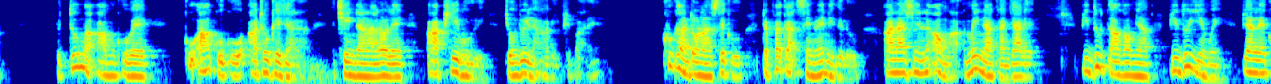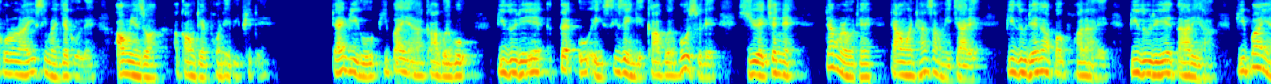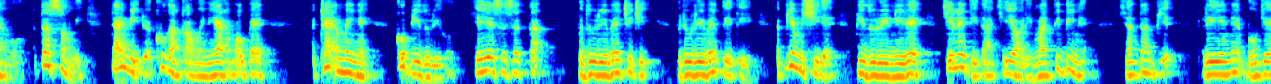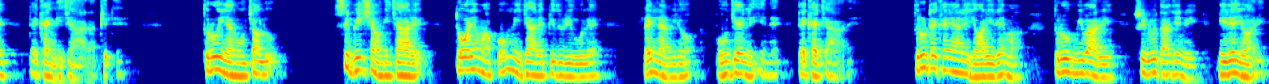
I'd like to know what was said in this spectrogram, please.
ဘသူမှအာမကိုပဲကိုအားကိုကိုအားထုတ်ခဲ့ကြတာအချိန်တန်လာတော့လဲအားဖြည့်မှုတွေကြုံတွေ့လာပြီဖြစ်ပါတယ်ခုခံဒေါ်လာစစ်ကိုတစ်ဖက်ကဆင်နွှဲနေတယ်လို့အာနာရှင်လက်အောက်မှာအမိန့်နာခံကြတဲ့ပြည်သူတာကောင်းများပြည်သူရင်ဝင်ပြန်လဲကိုလိုနာရေးစီမံချက်ကိုလည်းအောင်မြင်စွာအကောင့်ထဲဖော်နေပြီဖြစ်တယ်။တိုင်းပြည်ကိုပြည်ပရန်ကာကွယ်ဖို့ ပြည်သူတွေရဲ့အသက်အိုးအိမ်စီးစိမ်တွေကာကွယ်ဖို့ဆိုတဲ့ရည်ရွယ်ချက်နဲ့တက်မတော်ထဲတာဝန်ထမ်းဆောင်နေကြတဲ့ပြည်သူတွေကပေါက်ဖွာလာတဲ့ပြည်သူတွေရဲ့သားတွေဟာပြည်ပရန်ကိုအသက်ဆုံးပြီးတိုင်းပြည်အတွက်ခုခံကာကွယ်နေရတာမဟုတ်ပဲအထက်အမိန့်နဲ့ကိုပြည်သူတွေကိုရဲရဲစစ်စစ်တတ်ဘသူတွေပဲထိထိဘသူတွေပဲတည်တည်အပြစ်မရှိတဲ့ပြည်သူတွေနေတဲ့ကျေးလက်ဒေသကြေးရွာတွေမှတိတိနဲ့ရန်တမ်းပြစ်လေရင်နဲ့ဘုံကျဲတိုက်ခိုက်နေကြရတာဖြစ်တယ်။ သူတို့ရန်ကိုကြောက်လို့စစ်ဘေးရှောင်နေကြတဲ့တောထဲမှာပုံနေကြတဲ့ပြည်သူတွေကိုလည်းလိုက်လံပြီးတော့ဘုံကျဲလေရင်နဲ့တိုက်ခိုက်ကြရတယ်။သူတို့တိုက်ခိုက်ရတဲ့ရွာတွေထဲမှာသူတို့မိဘတွေဆွေမျိုးသားချင်းတွေနေတဲ့ရွာတွေ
